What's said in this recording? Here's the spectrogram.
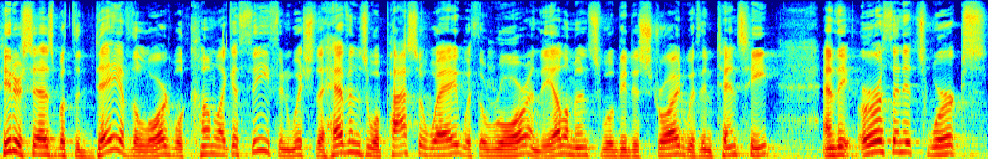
Peter says, but the day of the Lord will come like a thief in which the heavens will pass away with a roar and the elements will be destroyed with intense heat and the earth and its works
